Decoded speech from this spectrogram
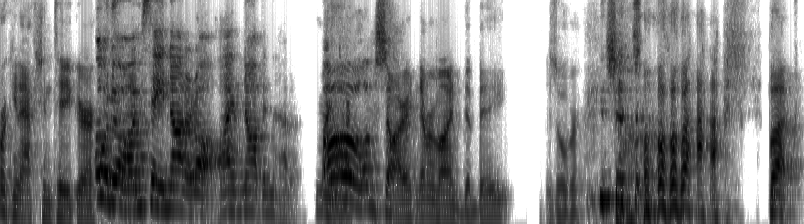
freaking action taker. Oh no, I'm saying not at all. I've not been that. Oh, I'm sorry. Never mind. Debate is over. So, but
